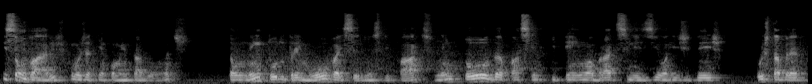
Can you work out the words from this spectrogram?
que são vários, como eu já tinha comentado antes. Então nem todo tremor vai ser doença de Parkinson, nem toda paciente que tem uma bradicinesia, uma rigidez ou estabilidade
